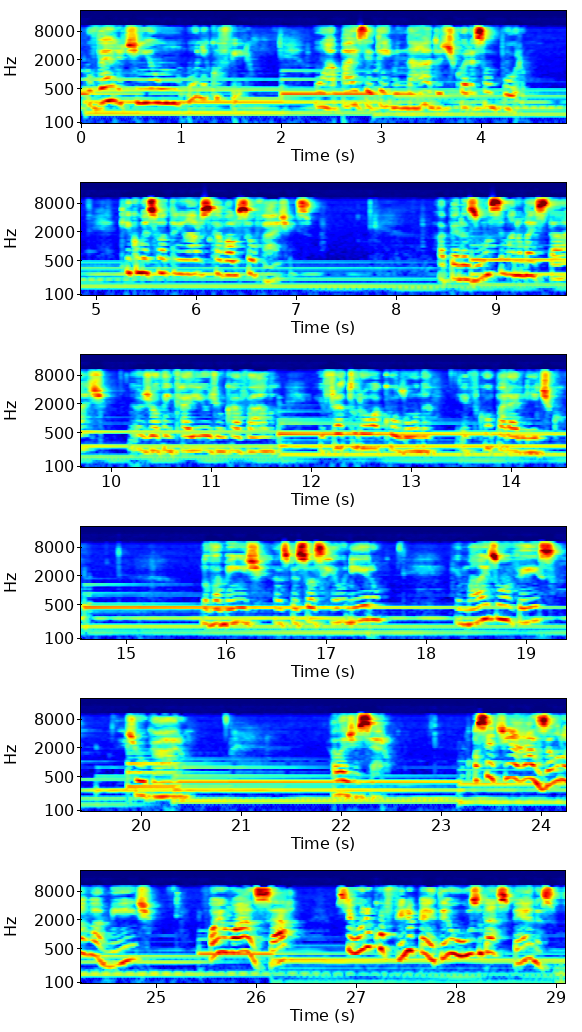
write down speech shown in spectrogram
O velho tinha um único filho, um rapaz determinado de coração puro, que começou a treinar os cavalos selvagens. Apenas uma semana mais tarde, o jovem caiu de um cavalo e fraturou a coluna e ficou paralítico. Novamente, as pessoas se reuniram e mais uma vez julgaram. Elas disseram: Você tinha razão novamente. Foi um azar. Seu único filho perdeu o uso das pernas.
